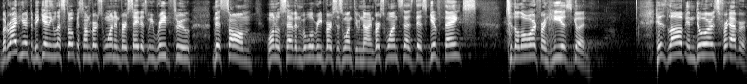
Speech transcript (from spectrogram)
But right here at the beginning, let's focus on verse 1 and verse 8 as we read through this Psalm 107. We'll read verses 1 through 9. Verse 1 says this Give thanks to the Lord, for he is good his love endures forever.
